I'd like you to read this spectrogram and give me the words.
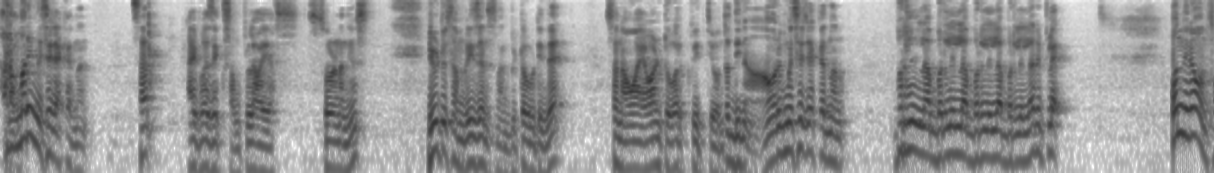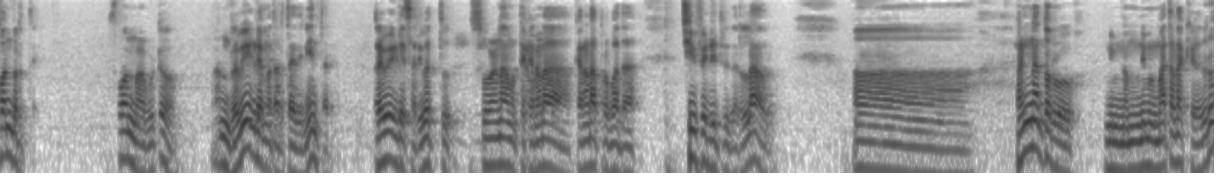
ಅವ್ರ ನಂಬರಿಗೆ ಮೆಸೇಜ್ ಹಾಕೋದು ನಾನು. Sir I was ex employee of Suvarna news due to some reasons ನಾನು ಬಿಟ್ಟೋಗ್ಬಿಟ್ಟಿದ್ದೆ. ಸೊ ನಾವು I want to work with you ಅಂತ ದಿನ ಅವ್ರಿಗೆ ಮೆಸೇಜ್ ಹಾಕೋದು ನಾನು. ಬರಲಿಲ್ಲ ಬರಲಿಲ್ಲ ಬರಲಿಲ್ಲ ಬರಲಿಲ್ಲ ರಿಪ್ಲೈ ಒಂದಿನ ಒಂದು ಫೋನ್ ಬರುತ್ತೆ. ಫೋನ್ ಮಾಡಿಬಿಟ್ಟು, ನಾನು ರವಿ ಹೆಗ್ಡೆ ಮಾತಾಡ್ತಾ ಇದ್ದೀನಿ ಅಂತಾರೆ. ರವಿ ಹೆಗ್ಡೆ ಸರ್, ಇವತ್ತು ಸುವರ್ಣ ಮತ್ತು ಕನ್ನಡ ಕನ್ನಡ ಪ್ರಭಾದ ಚೀಫ್ ಎಡಿಟರ್ ಇದ್ದಾರಲ್ಲ ಅವರು. ರಂಗನಾಥ್ ಅವರು ನಿಮ್ಮ ನಮ್ಮ ನಿಮಗೆ ಮಾತಾಡೋಕೆ ಹೇಳಿದ್ರು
